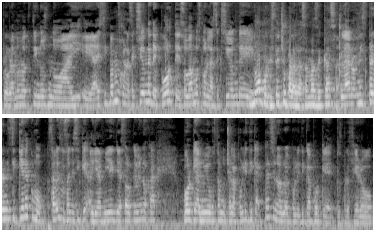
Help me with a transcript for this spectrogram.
programas matutinos no hay, eh, sí, vamos con la sección de deportes o vamos con la sección de... No, porque está hecho para las amas de casa. Claro, ni, pero ni siquiera como, ¿sabes? O sea, ni siquiera, y a mí ya es algo que me enoja, porque a mí me gusta mucho la política. Casi no hablo de política porque, pues, prefiero,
